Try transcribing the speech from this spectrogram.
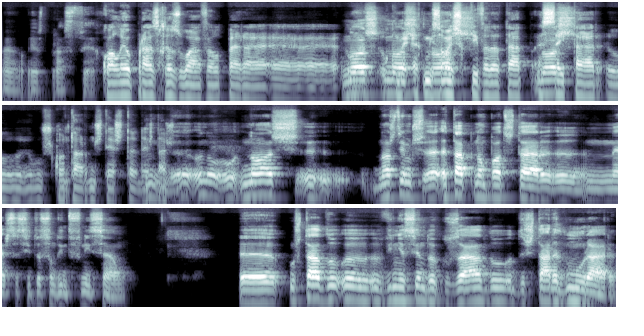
eh, este prazo de ferro. Qual é o prazo razoável para uh, nós, o, nós, a Comissão nós, Executiva da TAP nós, aceitar os contornos desta, desta ajuda? Nós, nós temos. A TAP não pode estar nesta situação de indefinição. o Estado vinha sendo acusado de estar a demorar eh,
